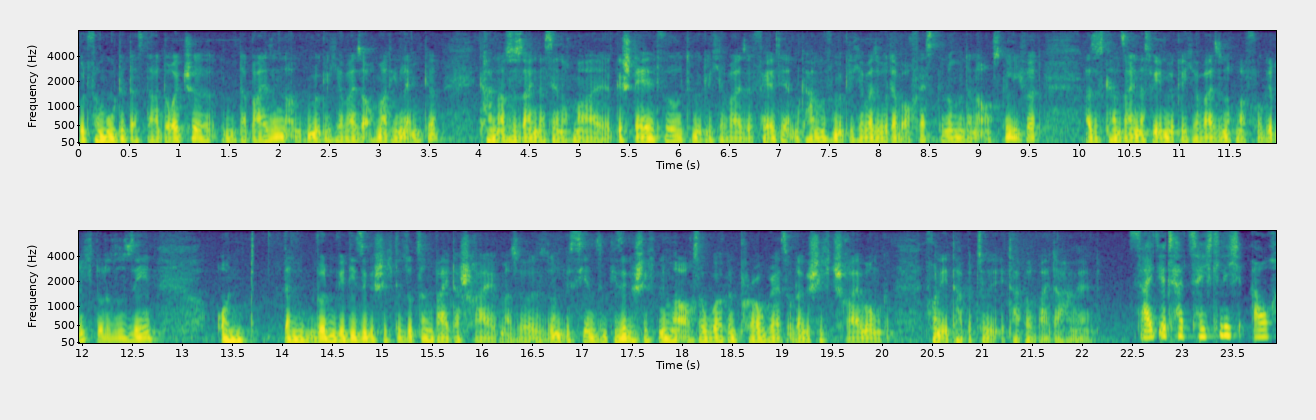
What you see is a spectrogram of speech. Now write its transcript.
Wird vermutet, dass da Deutsche dabei sind und möglicherweise auch Martin Lemke. Kann also sein, dass er nochmal gestellt wird. Möglicherweise fällt er im Kampf. Möglicherweise wird er aber auch festgenommen und dann ausgeliefert. Also es kann sein, dass wir ihn möglicherweise nochmal vor Gericht oder so sehen. Und dann würden wir diese Geschichte sozusagen weiterschreiben. Also so ein bisschen sind diese Geschichten immer auch so Work in Progress oder Geschichtsschreibung von Etappe zu Etappe weiterhangelnd. Seid ihr tatsächlich auch,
